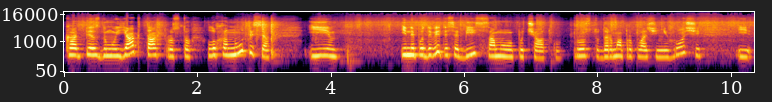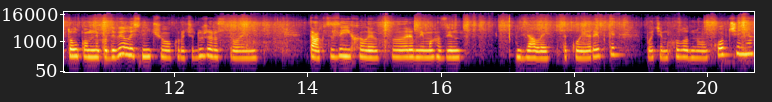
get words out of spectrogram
капець, думаю, як так просто лоханутися і, і не подивитися бій з самого початку. Просто дарма проплачені гроші і толком не подивились нічого. Коротше, дуже розстроєні. Так, це заїхали в рибний магазин, взяли такої рибки, потім холодного копчення,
